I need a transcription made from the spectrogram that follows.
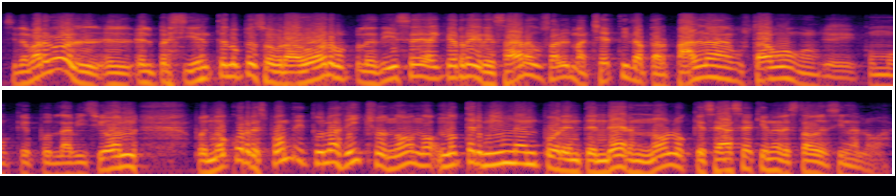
Sin embargo, el, el, presidente López Obrador le dice hay que regresar a usar el machete y la tarpala, Gustavo, como que pues la visión pues no corresponde y tú lo has dicho, no no no terminan por entender, no lo que se hace aquí en el estado de Sinaloa.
